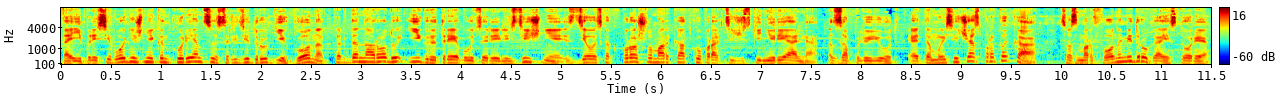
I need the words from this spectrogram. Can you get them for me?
Да и при сегодняшней конкуренции среди других гонок, когда народу игры требуются реалистичнее, сделать как в прошлом аркадку практически нереально. Заплюют. Это мы сейчас про ПК. Со смартфонами другая история.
